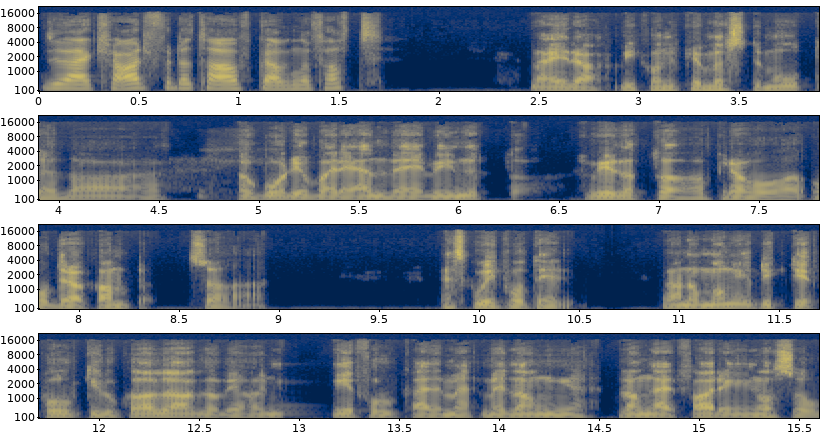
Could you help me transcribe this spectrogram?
du er klar for å ta oppgavene fatt? Nei da, vi kan ikke miste motet. Da, da, går det jo bare én vei. Vi er nødt til, å prøve å, å, dra kampen. Så det skal vi få til. Vi har mange dyktige folk i lokallaget, og vi har mye folk her med, med lang, lang, erfaring også.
